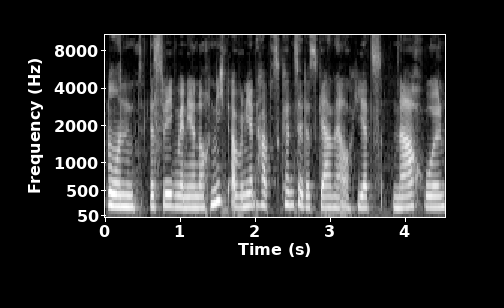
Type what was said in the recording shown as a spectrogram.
Und deswegen, wenn ihr noch nicht abonniert habt, könnt ihr das gerne auch jetzt nachholen.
